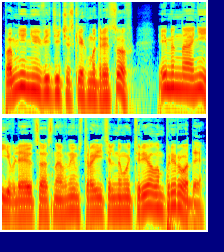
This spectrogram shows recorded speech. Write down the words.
По мнению ведических мудрецов, именно они являются основным строительным материалом природы.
